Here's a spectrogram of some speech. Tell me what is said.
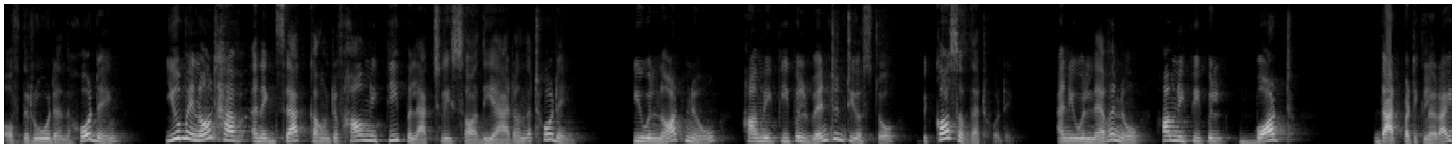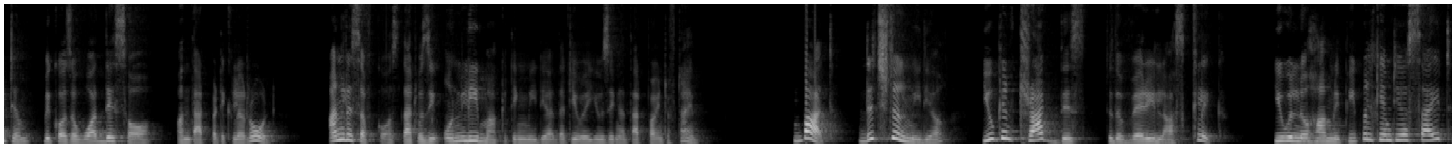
of the road and the hoarding, you may not have an exact count of how many people actually saw the ad on that hoarding you will not know how many people went into your store because of that hoarding. And you will never know how many people bought that particular item because of what they saw on that particular road. Unless, of course, that was the only marketing media that you were using at that point of time. But digital media, you can track this to the very last click. You will know how many people came to your site,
